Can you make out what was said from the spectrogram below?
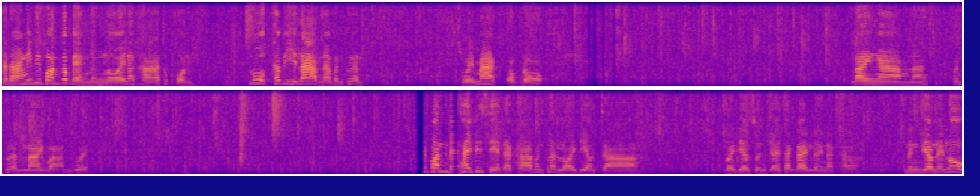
กระถางนี้พี่พรก็แบ่งหนึ่งร้อยนะคะ ทุกคน ลูกทวีลาบนะเพื่อนๆ สวยมากออกดอก ลายงามนะ เพื่อนๆ ลายหวานด้วย พี่พรแบ่งให้พิเศษนะคะ เพื่อนๆร้อยเดียวจ้าร้อยเดียวสนใจทักได้เลยนะคะ หนึ่งเดียวในโลก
